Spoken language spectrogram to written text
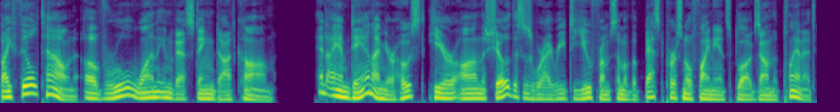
By Phil Town of Rule1Investing.com. And I am Dan. I'm your host here on the show. This is where I read to you from some of the best personal finance blogs on the planet.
